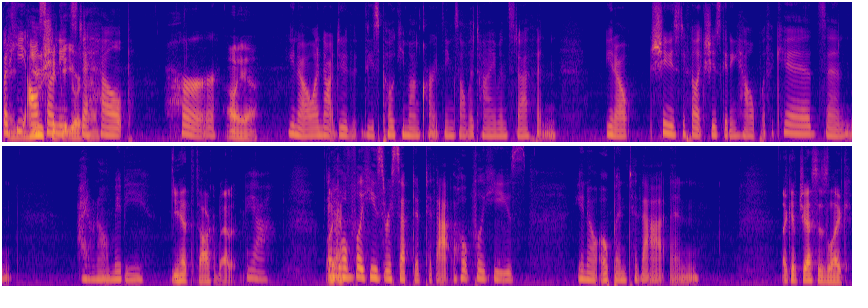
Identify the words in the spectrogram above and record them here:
But he also needs to time. help her, oh yeah you know, and not do th- these Pokemon card things all the time and stuff. And, you know, she needs to feel like she's getting help with the kids. And I don't know, maybe, you have to talk about it yeah. Like and hopefully he's receptive to that. Hopefully he's, you know, open to that. And like if jess is like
